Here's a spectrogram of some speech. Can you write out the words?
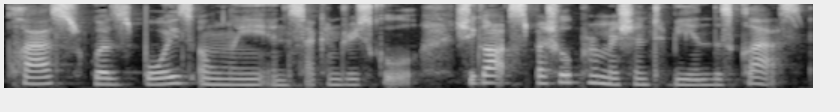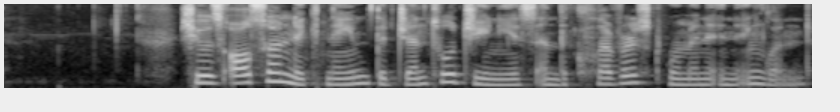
class was boys only in secondary school? She got special permission to be in this class. She was also nicknamed the gentle genius and the cleverest woman in England.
